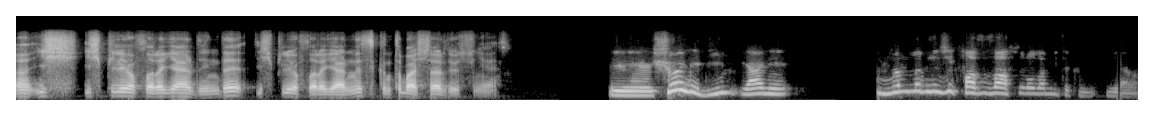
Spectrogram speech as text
Ha, iş iş playoff'lara geldiğinde iş playoff'lara geldiğinde sıkıntı başlar diyorsun yani. Ee, şöyle diyeyim yani kullanılabilecek fazla zaafları olan bir takım yani.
